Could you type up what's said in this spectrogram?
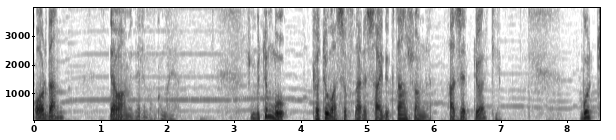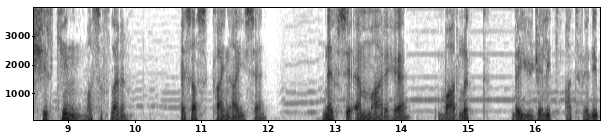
oradan devam edelim okumaya. Şimdi bütün bu kötü vasıfları saydıktan sonra Hazret diyor ki bu çirkin vasıfların esas kaynağı ise nefsi emmareye varlık ve yücelik atfedip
